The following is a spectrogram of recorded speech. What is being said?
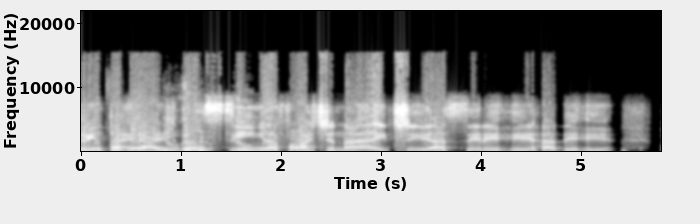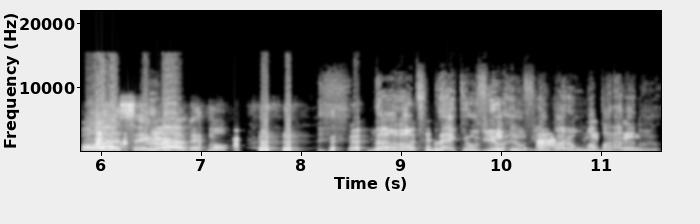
30 reais, Eu- eu- dancinha, Fortnite, a sererê, raderê. Porra, sei lá, meu irmão. não, não, moleque, eu vi, eu vi agora uma parada no.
